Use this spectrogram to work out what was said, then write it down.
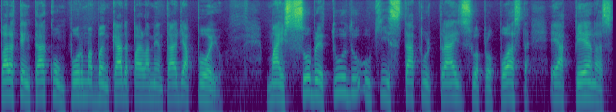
para tentar compor uma bancada parlamentar de apoio mas, sobretudo, o que está por trás de sua proposta é apenas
